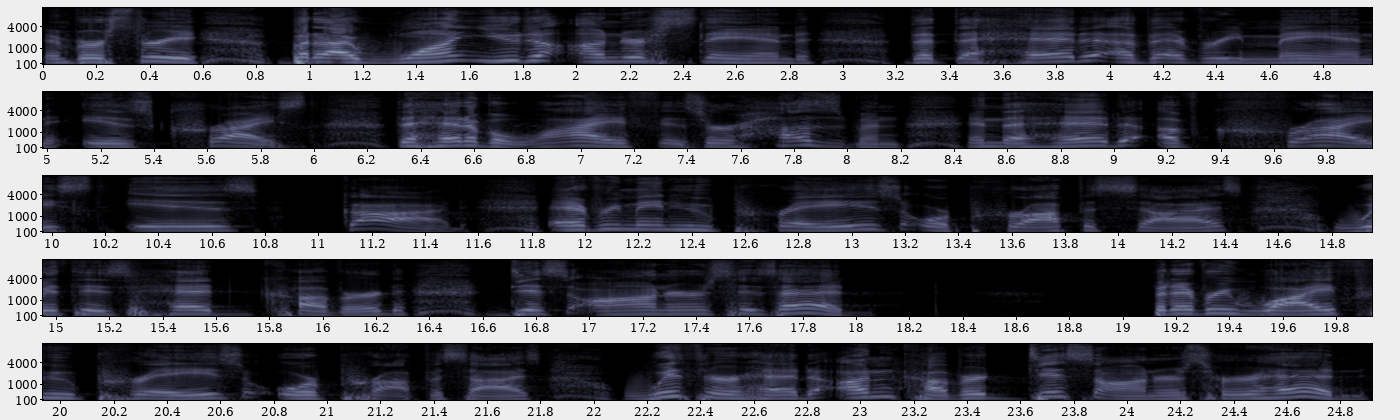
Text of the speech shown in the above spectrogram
in verse 3 But I want you to understand that the head of every man is Christ. The head of a wife is her husband, and the head of Christ is God. Every man who prays or prophesies with his head covered dishonors his head. But every wife who prays or prophesies with her head uncovered dishonors her head,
